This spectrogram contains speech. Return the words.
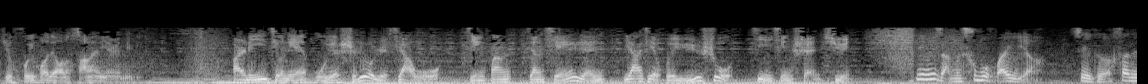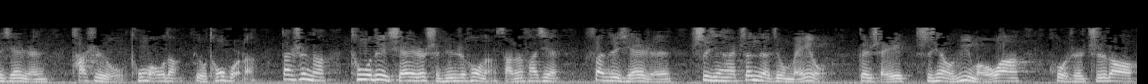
就挥霍掉了三万元人民币。二零一九年五月十六日下午，警方将嫌疑人押解回榆树进行审讯。因为咱们初步怀疑啊。这个犯罪嫌疑人他是有同谋的，有同伙的。但是呢，通过对嫌疑人审讯之后呢，咱们发现犯罪嫌疑人事先还真的就没有跟谁事先有预谋啊，或者是知道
